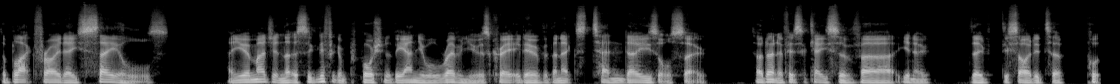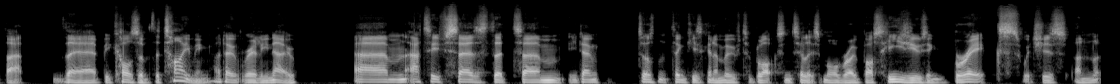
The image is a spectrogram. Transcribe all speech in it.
the Black Friday sales, and you imagine that a significant proportion of the annual revenue is created over the next ten days or so. So I don't know if it's a case of uh, you know they've decided to put that there because of the timing. I don't really know. Um, Atif says that um, he don't doesn't think he's going to move to blocks until it's more robust. He's using bricks, which is un-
